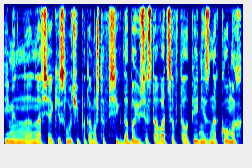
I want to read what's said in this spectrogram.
Именно на всякий случай, потому что всегда боюсь оставаться в толпе незнакомых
